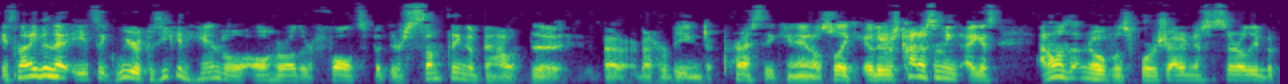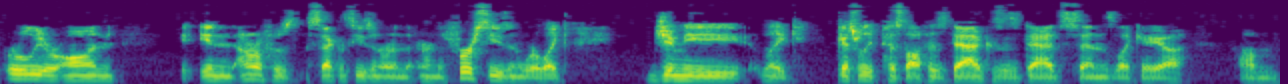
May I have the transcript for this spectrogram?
It's not even that it's like weird because he can handle all her other faults, but there's something about the about about her being depressed that he can't handle. So like there's kind of something I guess I don't know if it was foreshadowed necessarily, but earlier on in I don't know if it was the second season or in the or in the first season where like Jimmy like gets really pissed off his dad because his dad sends like a uh, um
